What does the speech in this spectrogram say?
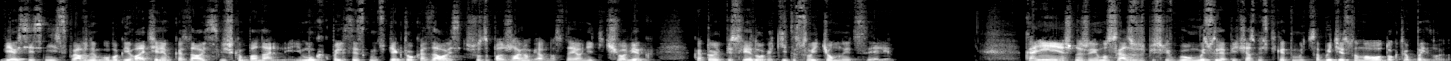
Версия с неисправным обогревателем казалась слишком банальной. Ему, как полицейскому инспектору, казалось, что за пожаром явно стоял некий человек, который преследовал какие-то свои темные цели. Конечно же, ему сразу же пришли в голову мысли о причастности к этому событию самого доктора Бейлорда.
